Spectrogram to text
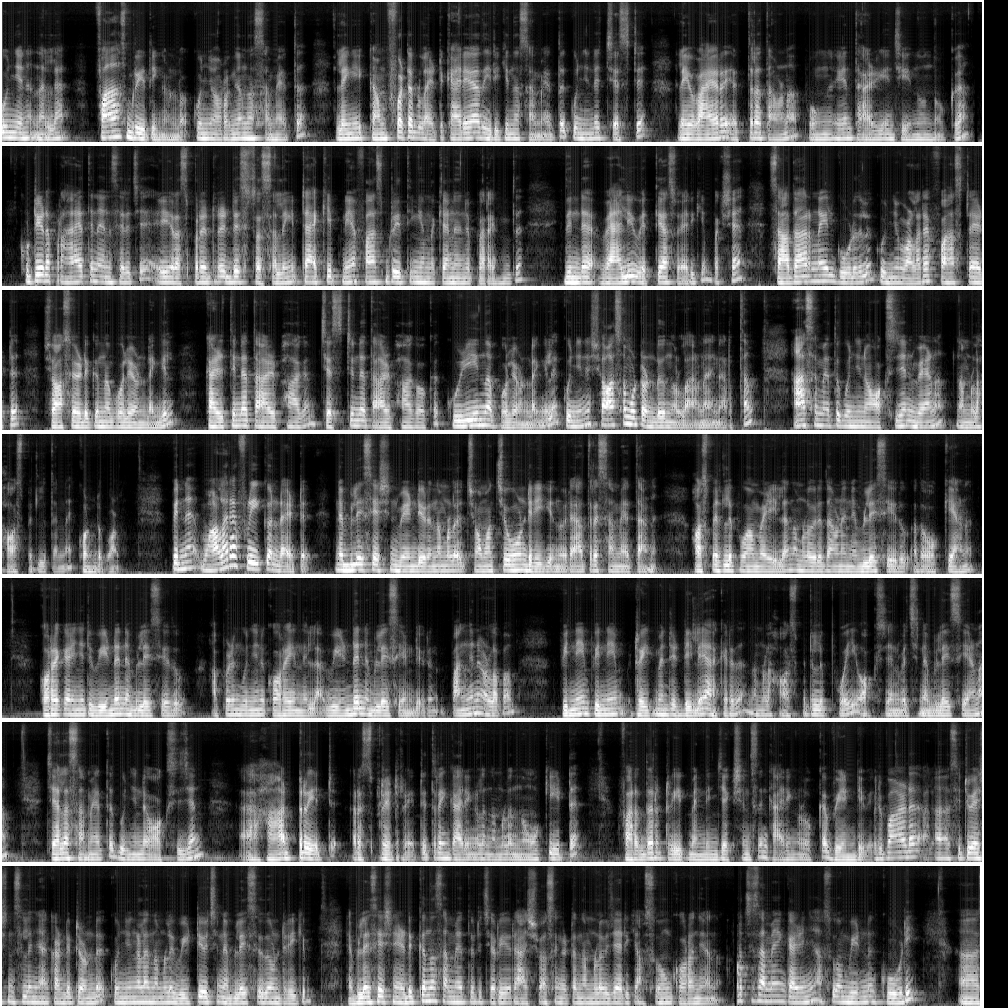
കുഞ്ഞിന് നല്ല ഫാസ്റ്റ് ബ്രീത്തിങ് ഉണ്ടോ? കുഞ്ഞ് ഉറങ്ങുന്ന സമയത്ത് അല്ലെങ്കിൽ കംഫർട്ടബിൾ ആയിട്ട് കരയാതെ ഇരിക്കുന്ന സമയത്ത് കുഞ്ഞിന്റെ ചെസ്റ്റ് അല്ലെങ്കിൽ വയറ് എത്ര തവണ പൊങ്ങുകയും താഴുകയും ചെയ്യുന്നു എന്ന് നോക്കുക. കുട്ടിയുടെ പ്രായത്തിനനുസരിച്ച് ഈ റെസ്പിറേറ്ററി ഡിസ്ട്രെസ് അല്ലെങ്കിൽ ടാക്കിപ്നിയ ഫാസ്റ്റ് ബ്രീത്തിങ് എന്നൊക്കെയാണ് ഇതിന് പറയുന്നത്. ഇതിന്റെ വാല്യൂ വ്യത്യാസമായിരിക്കും. പക്ഷേ സാധാരണയിൽ കൂടുതൽ കുഞ്ഞ് വളരെ ഫാസ്റ്റായിട്ട് ശ്വാസം എടുക്കുന്ന പോലെ ഉണ്ടെങ്കിൽ കഴുത്തിന്റെ താഴ്ഭാഗം ചെസ്റ്റിന്റെ താഴ്ഭാഗമൊക്കെ കുഴിയുന്ന പോലെ ഉണ്ടെങ്കിൽ കുഞ്ഞിന് ശ്വാസമുട്ടുണ്ട് എന്നുള്ളതാണ് അതിനർത്ഥം. ആ സമയത്ത് കുഞ്ഞിന് ഓക്സിജൻ വേണം നമ്മൾ ഹോസ്പിറ്റലിൽ തന്നെ കൊണ്ടുപോകണം. പിന്നെ വളരെ ഫ്രീക്വന്റ് ആയിട്ട് നെബുലൈസേഷൻ വേണ്ടി വരും നമ്മൾ ചുമച്ചുകൊണ്ടിരിക്കുന്നു രാത്രി സമയത്താണ്. ഹോസ്പിറ്റലിൽ പോകാൻ വഴിയില്ല. നമ്മൾ ഒരു തവണ നെബുലൈസ് ചെയ്തു. അത് ഓക്കെയാണ് കുറേ കഴിഞ്ഞിട്ട് വീണ്ടും നെബുലൈസ് ചെയ്തു. അപ്പോഴും കുഞ്ഞിന് കുറയുന്നില്ല. വീണ്ടും നെബുലൈസ് ചെയ്യേണ്ടി വരുന്നു അപ്പം അങ്ങനെയുള്ളപ്പം പിന്നെയും പിന്നെയും ട്രീറ്റ്മെന്റ് ഡിലേ ആക്കരുത്. നമ്മൾ ഹോസ്പിറ്റലിൽ പോയി ഓക്സിജൻ വെച്ച് നെബുലൈസ് ചെയ്യണം. ചില സമയത്ത് കുഞ്ഞിന്റെ oxygen heart rate respiratory rate ഇത്രയും കാര്യങ്ങൾ നമ്മൾ നോക്കിയിട്ട് ഫർദർ ട്രീറ്റ്മെന്റ് ഇഞ്ചെക്ഷൻസും കാര്യങ്ങളൊക്കെ വേണ്ടി വരും. ഒരുപാട് സിറ്റുവേഷൻസിൽ ഞാൻ കണ്ടിട്ടുണ്ട്. കുഞ്ഞുങ്ങളെ നമ്മൾ വീട്ടിൽ വെച്ച് നെബിലൈസ് ചെയ്തുകൊണ്ടിരിക്കും. നെബിലൈസേഷൻ എടുക്കുന്ന സമയത്ത് ഒരു ചെറിയൊരു ആശ്വാസം കിട്ടും. നമ്മൾ വിചാരിക്കും അസുഖം കുറഞ്ഞതെന്ന് കുറച്ച് സമയം കഴിഞ്ഞ് അസുഖം വീണ്ടും കൂടി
